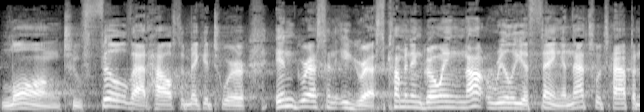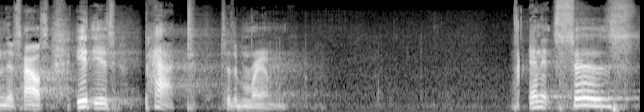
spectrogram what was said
long to fill that house and make it to where ingress and egress, coming and going, not really a thing. And that's what's happened in this house. It is packed to the brim. And it says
